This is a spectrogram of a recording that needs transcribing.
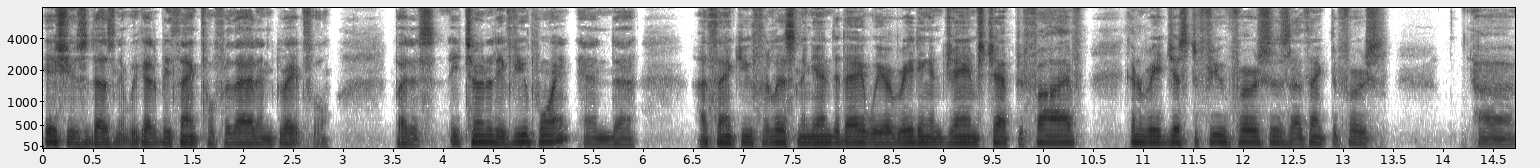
issues, doesn't He? We got to be thankful for that and grateful but it's eternity viewpoint. And uh, I thank you for listening in today. We are reading in James chapter 5. Going to read just a few verses. I think the first uh,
